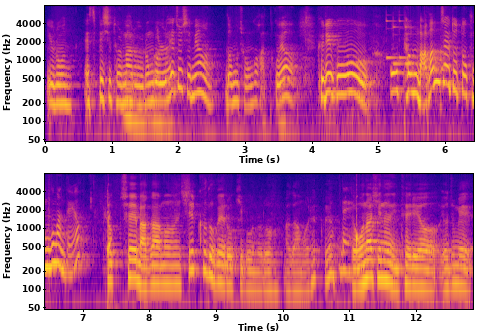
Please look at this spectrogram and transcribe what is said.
이런 SPC 돌마루 음, 이런 걸로 맞아요. 해주시면 너무 좋은 것 같고요. 그리고 어, 벽 마감재도 또 궁금한데요? 벽체 마감은 실크 도배로 기본으로 마감을 했고요. 네. 또 원하시는 인테리어 요즘에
